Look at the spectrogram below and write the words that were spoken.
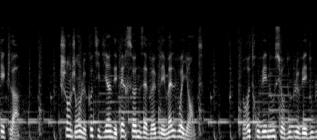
Éclat. Changeons le quotidien des personnes aveugles et malvoyantes. Retrouvez-nous sur www.éclat.be.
